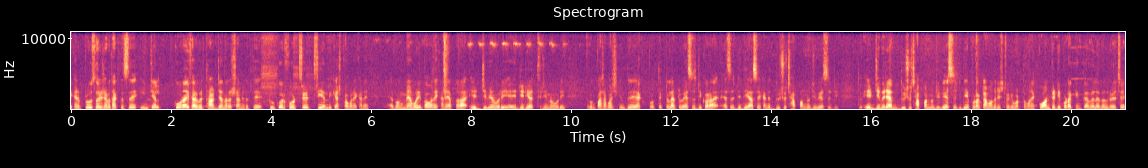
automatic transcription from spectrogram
এখানে প্রসেসর হিসাবে থাকতেছে ইন্টেল কোর আই ফাইভের থার্ড জেনারেশন এটাতে two core four thread three MB cache পাবেন এখানে। এবং মেমোরি পাবেন এখানে আপনারা এইট জিবি মেমোরি এই ডিডিআর থ্রি মেমোরি এবং পাশাপাশি কিন্তু প্রত্যেকটা ল্যাপটপে এসএসডি করা এসএসডি দিয়ে আছে এখানে দুশো ছাপ্পান্ন জিবি এসএসডি তো এইট জিবি র্যাম দুশো ছাপ্পান্ন জিবি এসএসডি দিয়ে প্রোডাক্ট আমাদের স্টকে বর্তমানে কোয়ান্টিটি প্রোডাক্ট কিন্তু অ্যাভেলেবেল রয়েছে।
